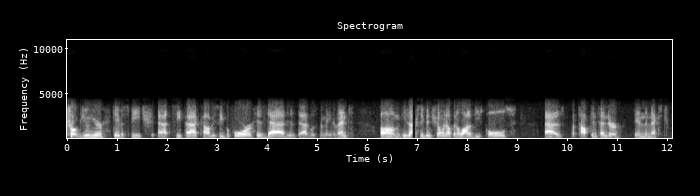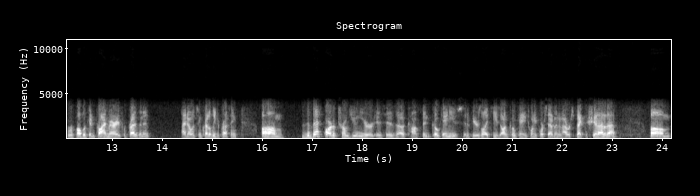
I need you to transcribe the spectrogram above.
Trump Jr. gave a speech at CPAC, obviously before his dad. His dad was the main event. Um, he's actually been showing up in a lot of these polls as a top contender in the next Republican primary for president. I know it's incredibly depressing. Um, the best part of Trump Jr. is his uh, constant cocaine use. It appears like he's on cocaine 24/7, and I respect the shit out of that. Um,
